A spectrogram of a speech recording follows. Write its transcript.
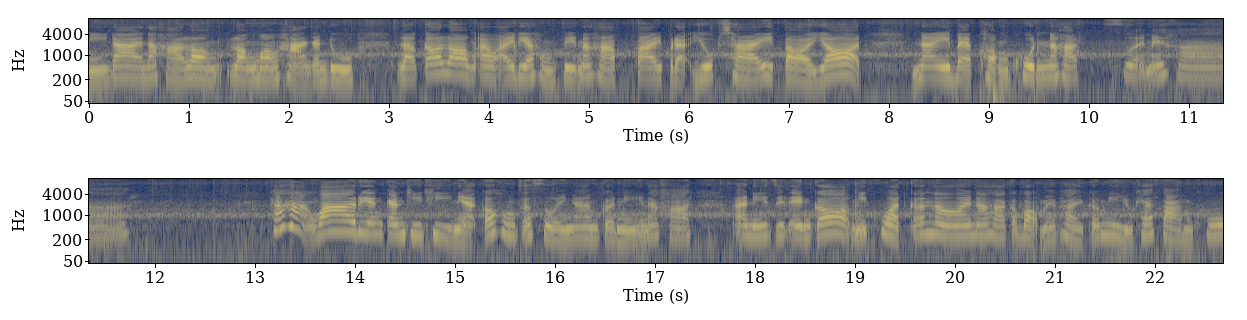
นี้ได้นะคะ ลองลองมองหากันดู แล้วก็ลองเอาไอเดียของจีนนะคะ ไปประยุกต์ใช้ต่อยอดในแบบของคุณนะคะ สวยไหมคะ ถ้าหากว่าเรียงกันทีๆเนี่ยก็คงจะสวยงามกว่านี้นะคะ อันนี้จิตเองก็มีขวดก็น้อยนะคะ กระบอกไม้ไผ่ก็มีอยู่แค่ 3 คู่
